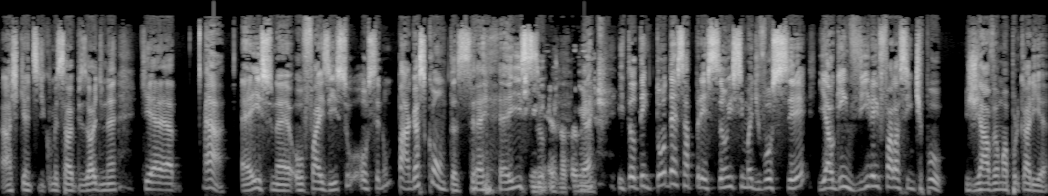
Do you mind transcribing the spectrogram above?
acho que antes de começar o episódio, né? Que é, ah, é isso, né? Ou faz isso ou você não paga as contas. É, é isso. Sim, exatamente. Né? Então tem toda essa pressão em cima de você e alguém vira e fala assim, tipo, Java é uma porcaria.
